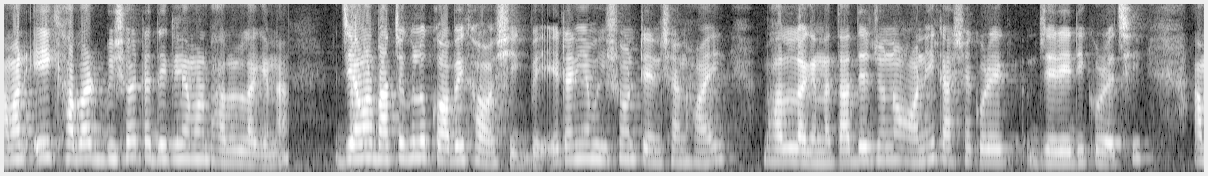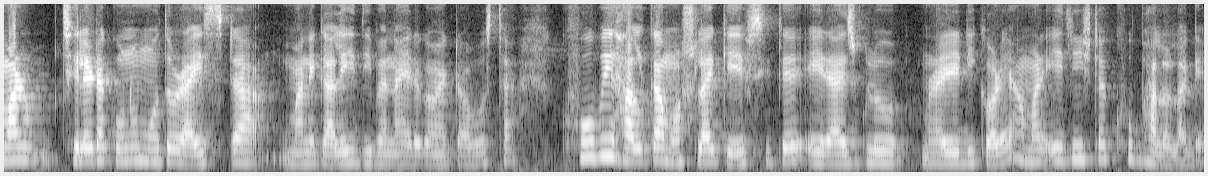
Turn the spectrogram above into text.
আমার এই খাবার বিষয়টা দেখলে আমার ভালো লাগে না। যে আমার বাচ্চাগুলো কবে খাওয়া শিখবে, এটা নিয়ে আমার ভীষণ টেনশন হয়, ভালো লাগে না। তাদের জন্য অনেক আশা করে যে রেডি করেছি। আমার ছেলেটা কোনো মতো রাইসটা মানে গালেই দিবে না, এরকম একটা অবস্থা। খুবই হালকা মশলায় কেএফসিতে এই রাইসগুলো মানে রেডি করে। আমার এই জিনিসটা খুব ভালো লাগে।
